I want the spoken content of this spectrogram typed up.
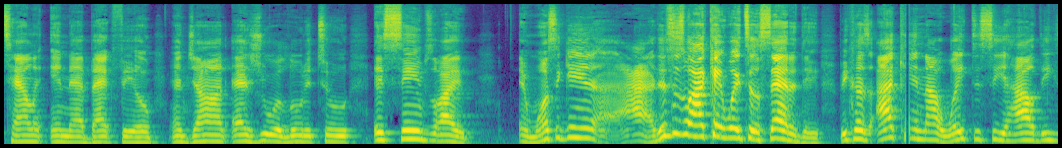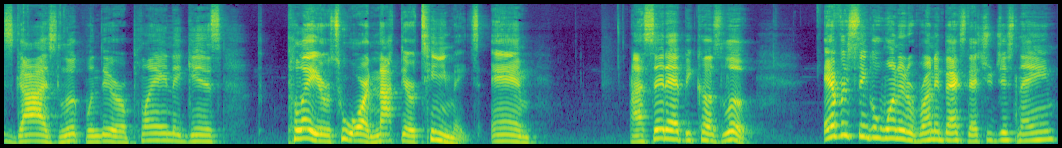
talent in that backfield. And John, as you alluded to, it seems like and once again, I, this is why I can't wait till Saturday because I cannot wait to see how these guys look when they are playing against players who are not their teammates. And I say that because look, every single one of the running backs that you just named,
